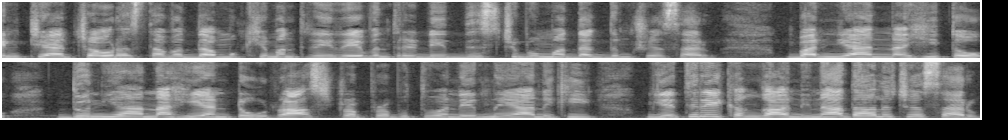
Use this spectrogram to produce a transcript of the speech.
ఎన్టీఆర్ చౌరస్తా వద్ద ముఖ్యమంత్రి రేవంత్ రెడ్డి దిష్టిబొమ్మ దగ్ధం చేశారు. బన్యా నహితో దునియా నహి అంటూ రాష్ట్ర ప్రభుత్వ నిర్ణయానికి వ్యతిరేకంగా నినాదాలు చేశారు.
